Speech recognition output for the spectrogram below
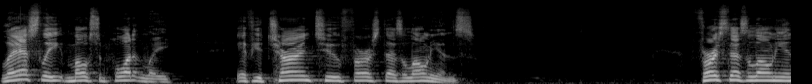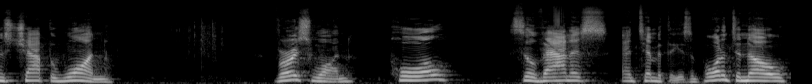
Lastly, most importantly, if you turn to 1 Thessalonians, 1 Thessalonians chapter 1, verse 1, Paul, Silvanus, and Timothy. It's important to know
